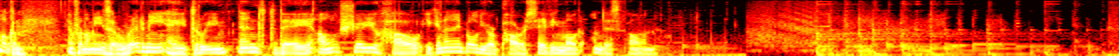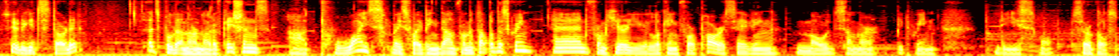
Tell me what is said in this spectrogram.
Welcome. In front of me is a Redmi A3 and today I'll show you how you can enable your power saving mode on this phone. So to get started, let's pull down our notifications uh, twice by swiping down from the top of the screen and from here you're looking for power saving mode somewhere between these well, circles.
